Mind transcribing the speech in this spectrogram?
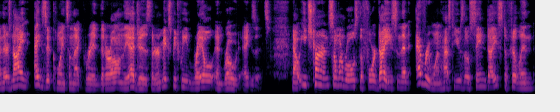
and there's nine exit points on that grid that are all on the edges that are mixed between rail and road exits. Now, each turn, someone rolls the four dice, and then everyone has to use those same dice to fill in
